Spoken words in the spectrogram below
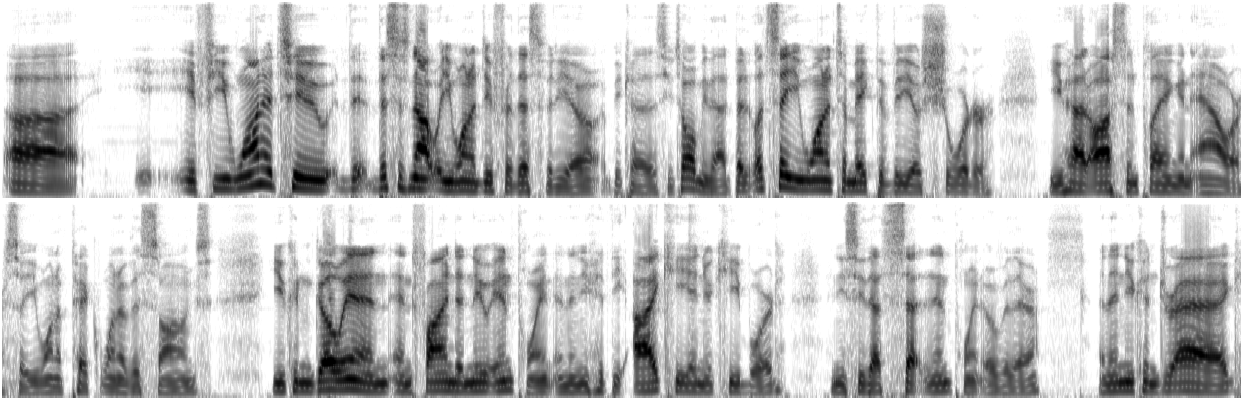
uh, if you wanted to, th this is not what you want to do for this video because you told me that, but let's say you wanted to make the video shorter. You had Austin playing an hour, so you want to pick one of his songs. You can go in and find a new in point, and then you hit the I key in your keyboard, and you see that's set an in point over there. And then you can drag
